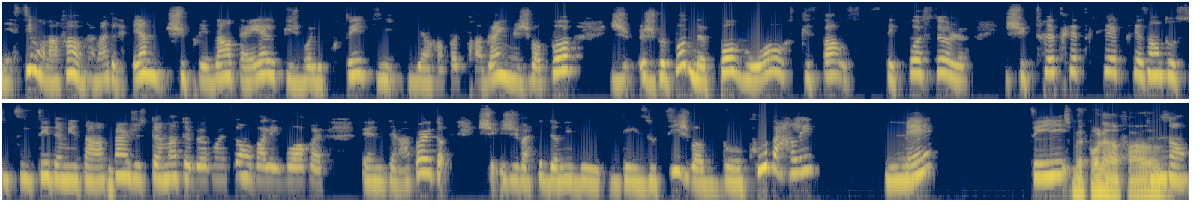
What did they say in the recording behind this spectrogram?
Mais si mon enfant a vraiment de la peine, je suis présente à elle, puis je vais l'écouter, puis il y aura pas de problème. Mais je vais pas, je, je veux pas ne pas voir ce qui se passe. C'est pas ça, là je suis très, très, très présente aux subtilités de mes enfants. Justement, tu as besoin de ça, on va aller voir euh, une thérapeute. Je, je vais te donner des, des outils, je vais beaucoup parler, mais, tu mets pas l'emphase. non.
